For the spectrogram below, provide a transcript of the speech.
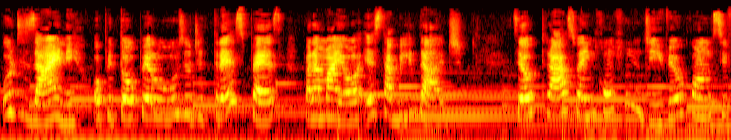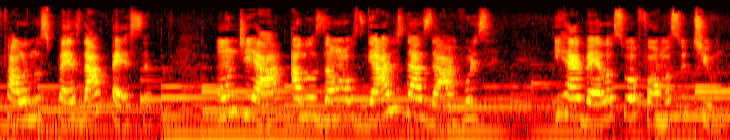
O designer optou pelo uso de três pés para maior estabilidade. Seu traço é inconfundível quando se fala nos pés da peça, onde há alusão aos galhos das árvores e revela sua forma sutil.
